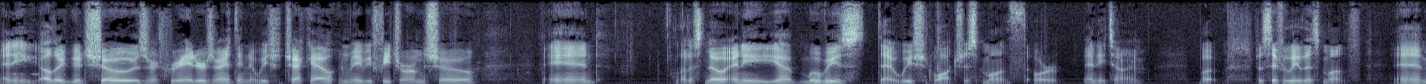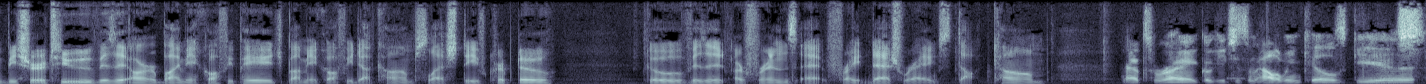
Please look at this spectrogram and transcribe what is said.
any other good shows or creators or anything that we should check out and maybe feature on the show. And let us know any uh, movies that we should watch this month or anytime, but specifically this month. And be sure to visit our Buy Me a Coffee page, buymeacoffee.com slash Steve Crypto go visit our friends at fright-rags.com. That's right. Go get you some Halloween kills gear, Yes.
